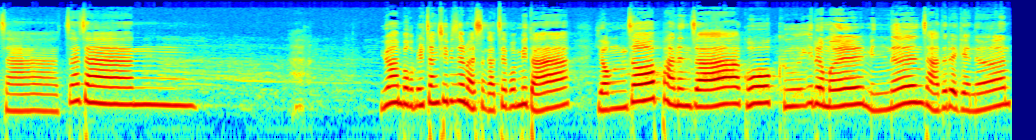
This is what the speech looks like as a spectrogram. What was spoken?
자, 짜잔. 요한복음 1장 12절 말씀 같이 해봅니다. 영접하는 자, 곧 그 이름을 믿는 자들에게는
